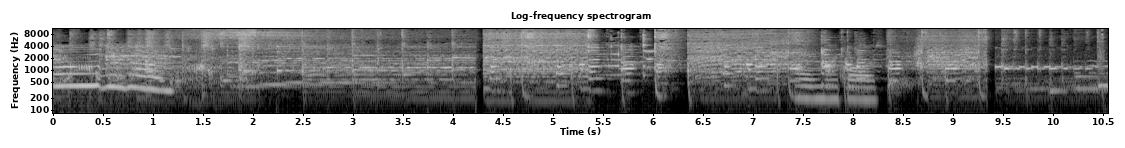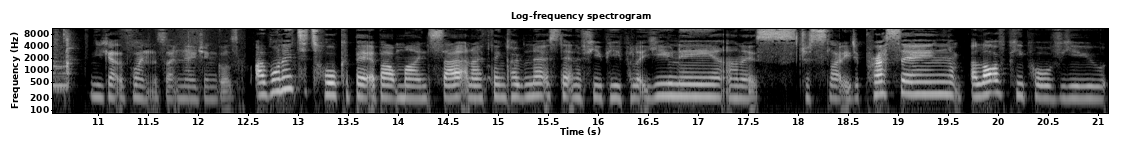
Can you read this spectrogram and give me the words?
oh my god! Oh my god. You get the point, there's like no jingles. I wanted to talk a bit about mindset, and I think I've noticed it in a few people at uni, and it's just slightly depressing. A lot of people view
